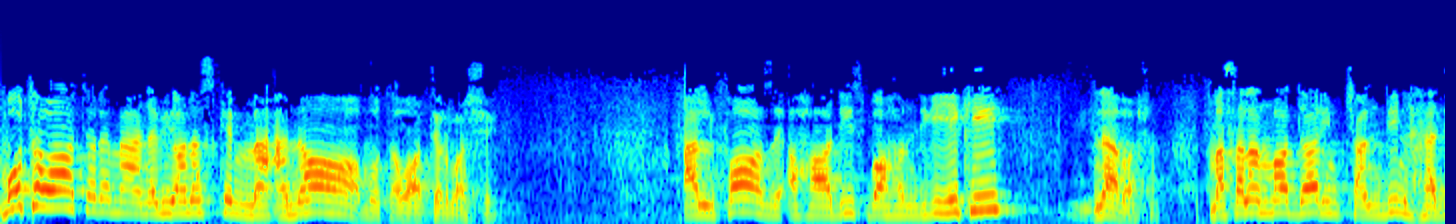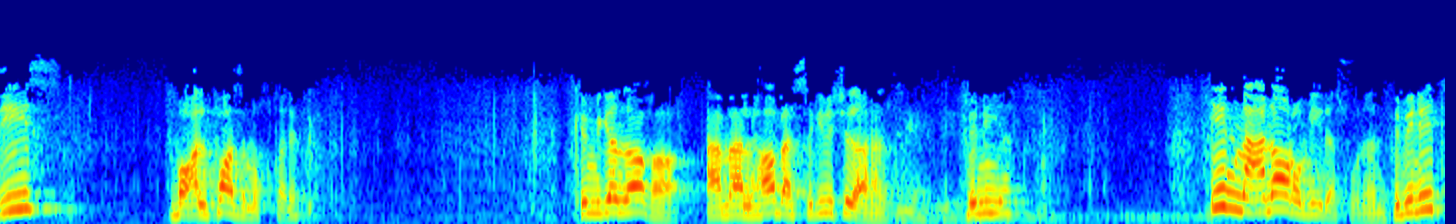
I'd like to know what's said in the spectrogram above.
متواتر معنوی آن است که معنا متواتر باشه. الفاظ احادیث با هم دیگه یکی نباشن. مثلا ما داریم چندین حدیث با الفاظ مختلف. که میگن آقا عملها بستگی به چی دارن؟ به نیت. این معنا رو میرسونن. ببینید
